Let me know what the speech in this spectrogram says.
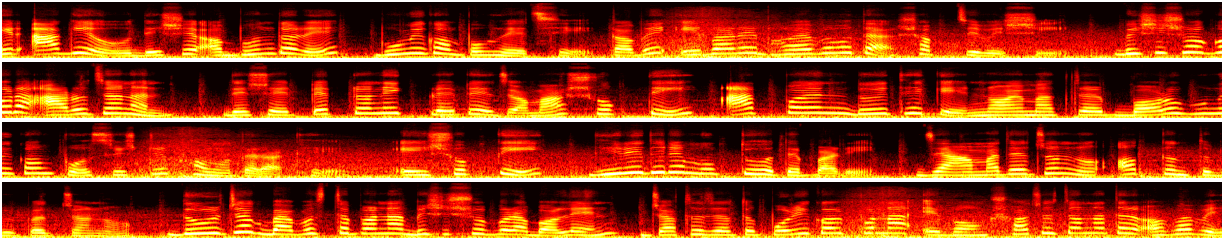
এর আগেও দেশে অভ্যন্তরে ভূমিকম্প হয়েছে, তবে এবারের ভয়াবহতা সবচেয়ে বেশি। বিশেষজ্ঞরা আরও জানান, দেশের টেকটনিক প্লেটে জমা শক্তি আট পয়েন্ট দুই থেকে নয় মাত্রার বড় ভূমিকম্প সৃষ্টির ক্ষমতা রাখে। এই শক্তি ধীরে ধীরে মুক্ত হতে পারে, যা আমাদের জন্য অত্যন্ত বিপজ্জনক। দুর্যোগ ব্যবস্থাপনা বিশেষজ্ঞরা বলেন, যথাযথ পরিকল্পনা এবং সচেতনতার অভাবে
